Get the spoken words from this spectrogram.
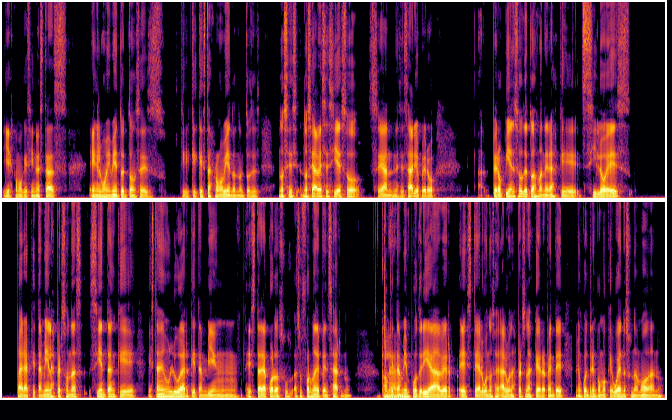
y es como que si no estás en el movimiento, entonces, ¿qué, qué, qué estás promoviendo? ¿no? Entonces, no sé, no sé a veces si eso sea necesario, pero, pero pienso de todas maneras que sí lo es para que también las personas sientan que están en un lugar que también está de acuerdo a su, a su forma de pensar, ¿no? Aunque también podría haber este, algunos, algunas personas que de repente lo encuentren como que, bueno, es una moda, ¿no?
